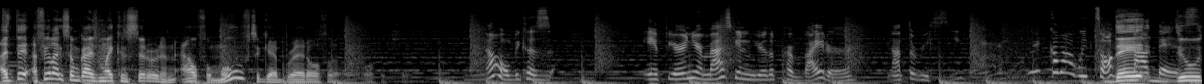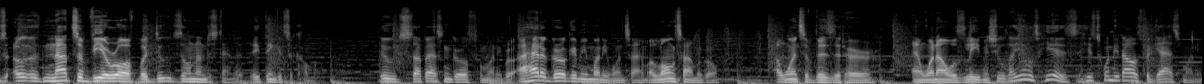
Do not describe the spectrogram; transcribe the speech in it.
I think I feel like some guys might consider it an alpha move to get bread off a off a chick. no, because if you're in your masculine, you're the provider, not the receiver. Come on, we talked They about this. dudes, uh, not to veer off, but dudes don't understand it. They think it's a come up. Dude, stop asking girls for money, bro. I had a girl give me money one time, a long time ago. I went to visit her, and when I was leaving, she was like, "Yo, here's here's twenty dollars for gas money."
